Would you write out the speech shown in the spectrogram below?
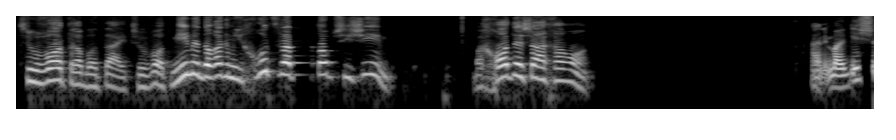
תשובות, רבותיי, תשובות. מי מדורג מחוץ ל top 60 בחודש האחרון? אני מרגיש ש...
